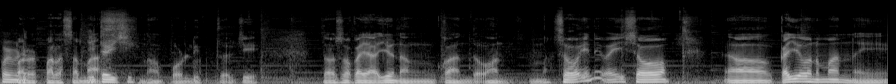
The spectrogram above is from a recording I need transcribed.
For para para sa mass, liturgy. no, for liturgy. So, so kaya 'yun ang kan doon. So anyway, so ah, kayo naman ay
